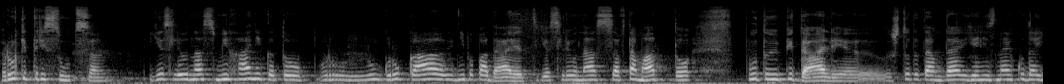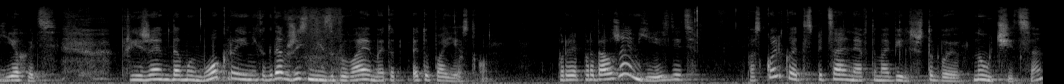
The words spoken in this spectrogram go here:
руки трясутся. Если у нас механика, то рука не попадает. Если у нас автомат, то путаю педали. Что-то там, да, я не знаю, куда ехать. Приезжаем домой мокрые и никогда в жизни не забываем этот, эту поездку. Продолжаем ездить, поскольку это специальный автомобиль, чтобы научиться.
